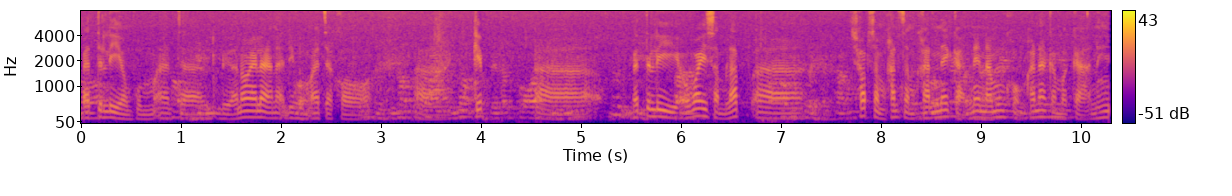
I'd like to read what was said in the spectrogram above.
แบตเตอรี่ของผมอาจจะเหลือน้อยแล้วนะที่ผมอาจจะขออาเก็บแบตเตอรี่เอาไว้สำหรับอช็อตสำคัญสำคัญในการแนะนำของคณะกรรมการให้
